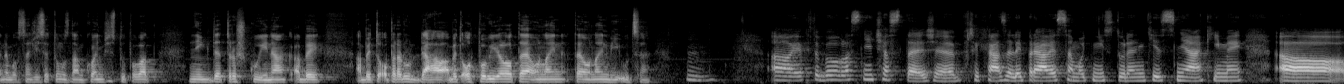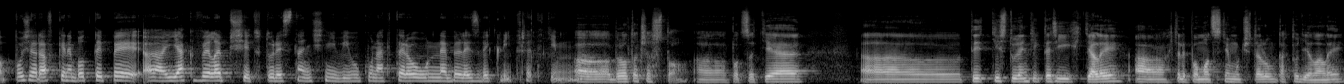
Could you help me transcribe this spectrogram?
nebo snaží se k tomu známkování přistupovat někde trošku jinak, aby, aby to opravdu dál, aby to odpovídalo té online, té online výuce. Hmm. A jak to bylo vlastně časté, že přicházeli právě samotní studenti s nějakými uh, požadavky nebo typy, uh, jak vylepšit tu distanční výuku, na kterou nebyli zvyklí předtím? Uh, bylo to často. Uh, v podstatě Eh, ty, ti studenti, kteří chtěli a chtěli pomoct těm učitelům, tak to dělali.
